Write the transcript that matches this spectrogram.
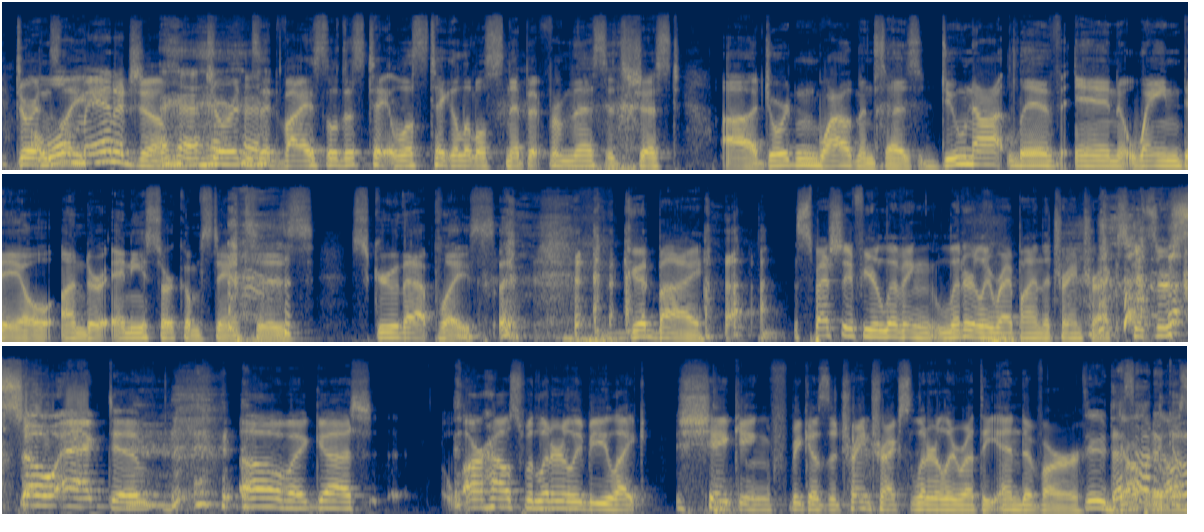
Jordan's we'll like- manage them. Jordan's advice. We'll just take we'll take a little snippet from this. It's just uh, Jordan Wildman says, "Do not live in Waynedale under any circumstances. Screw that place." Goodbye. Especially if you're living literally right behind the train tracks because they're so active. Oh my gosh. Our house would literally be like shaking because the train tracks literally were at the end of our. Dude, That's don't, how don't Dakota.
